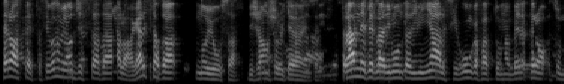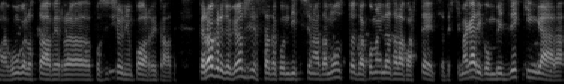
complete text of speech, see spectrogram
però aspetta, secondo me oggi è stata allora, la gara è stata noiosa, diciamocelo chiaramente, tranne per la rimonta di Vignales che comunque ha fatto una bella, però insomma comunque lottava per uh, posizioni un po' arretrate. Però credo che oggi sia stata condizionata molto da come è andata la partenza, perché magari con Bezzecchi in gara,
